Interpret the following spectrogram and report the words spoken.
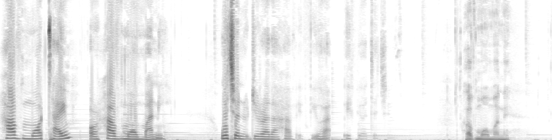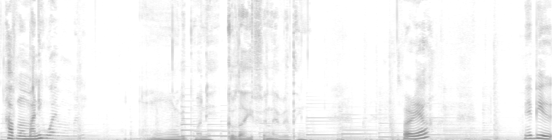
have more time or have more money? Which one would you rather have if you have if you had to choose? Have more money. Have more money? Why more money? Mm, with money, good life and everything. For real? Maybe you,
